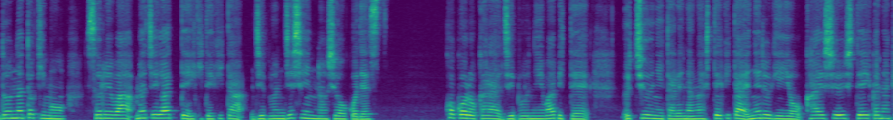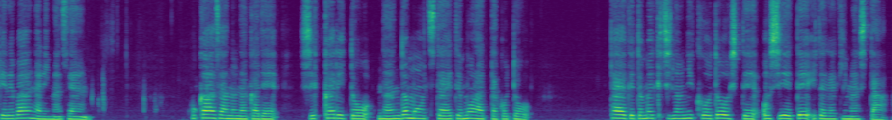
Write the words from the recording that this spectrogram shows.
どんな時もそれは間違って生きてきた自分自身の証拠です。心から自分に詫びて宇宙に垂れ流してきたエネルギーを回収していかなければなりません。お母さんの中でしっかりと何度も伝えてもらったこと、大家め吉の肉を通して教えていただきました。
